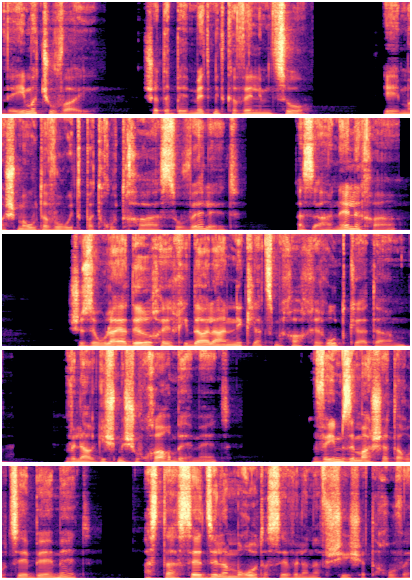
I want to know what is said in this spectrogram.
ואם התשובה היא שאתה באמת מתכוון למצוא אה, משמעות עבור התפתחותך הסובלת, אז אענה לך שזה אולי הדרך היחידה להעניק לעצמך חירות כאדם ולהרגיש משוחרר באמת, ואם זה מה שאתה רוצה באמת, אז תעשה את זה למרות הסבל הנפשי שאתה חווה.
